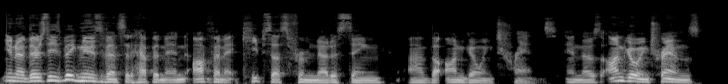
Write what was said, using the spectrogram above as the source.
you know, there's these big news events that happen, and often it keeps us from noticing uh, the ongoing trends, and those ongoing trends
